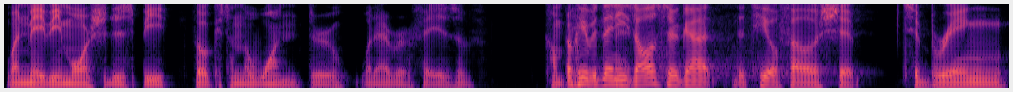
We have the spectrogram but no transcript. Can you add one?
when maybe more should just be focused on the one through whatever phase of company. Okay, but then he's also got the Thiel Fellowship to bring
